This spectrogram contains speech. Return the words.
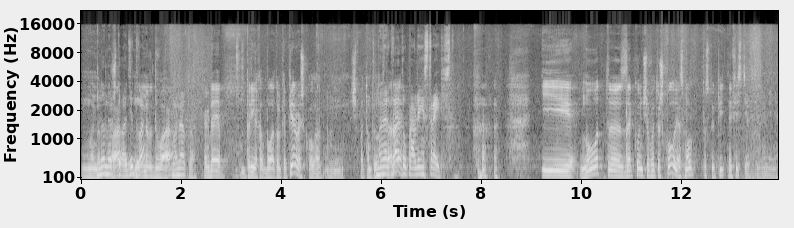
номер, Номер два, что, один-два? Номер два. Номер два. Когда я приехал, была только первая школа, значит, потом появилась Номер два вторая. – это управление строительством. И, ну вот, э, закончив эту школу, я смог поступить на физтех, тем не менее.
